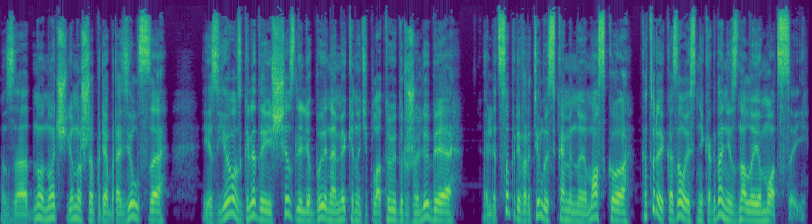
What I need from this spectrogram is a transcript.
За одну ночь юноша преобразился, из его взгляда исчезли любые намеки на теплоту и дружелюбие, лицо превратилось в каменную маску, которая, казалось, никогда не знала эмоций.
